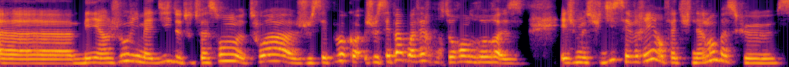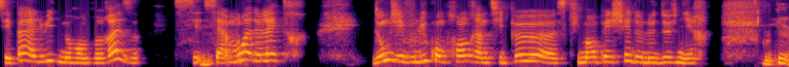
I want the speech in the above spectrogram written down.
Euh, mais un jour, il m'a dit, de toute façon, toi, je sais pas quoi, je sais pas quoi faire pour te rendre heureuse. Et je me suis dit, c'est vrai, en fait, finalement, parce que c'est pas à lui de me rendre heureuse, c'est mmh. à moi de l'être. Donc j'ai voulu comprendre un petit peu euh, ce qui m'empêchait de le devenir, euh,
